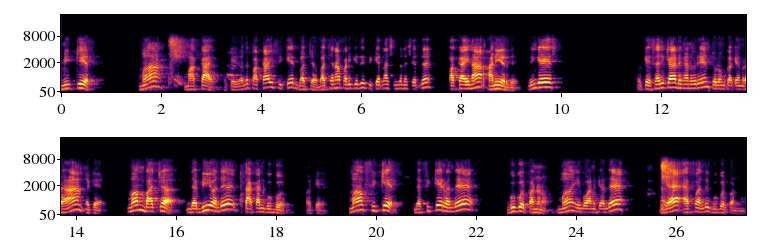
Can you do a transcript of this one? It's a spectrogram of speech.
மிக்கீர். ம மக்காய். ஓகே. இது வந்து பக்காய் ஃபிக்கேர் பச்ச. பச்சனா படிக்கிறது ஃபிக்கேர்னா சிந்தனை செய்யறது பக்காய்னா அணியறது. நீங்க Okey, Sarika dengan Nurin tolong buka kamera. Okey. Membaca. இந்த B வந்து takkan gugur. Okey. Memfikir. இந்த fikir வந்து gugur பண்ணணும். ம இம்புவானுக்கு வந்து இங்க F வந்து gugur பண்ணணும்.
